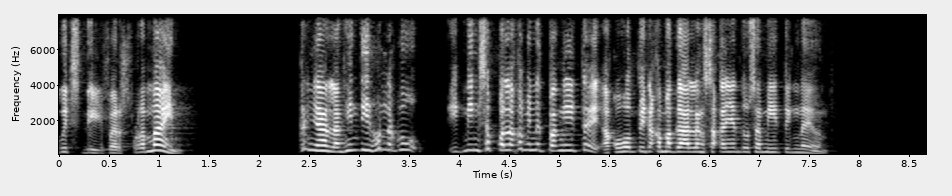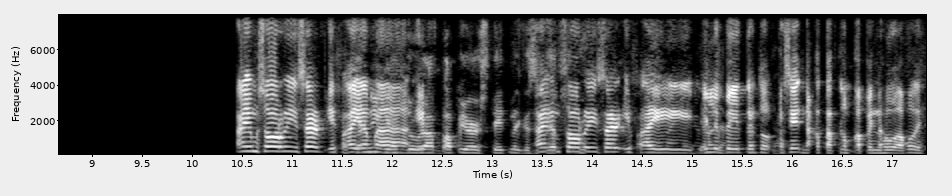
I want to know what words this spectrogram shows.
which differs from mine. Kanya lang, hindi ho nag Minsan pala kami nagpangita eh. Ako ho ang pinakamagalang sa kanya doon sa meeting na yun. I am sorry, sir, if I am... Attorney, you have uh, to if- wrap up your statement kasi I am sorry, sir, if I elevated to. Kasi nakatatlong kape na ho ako eh.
